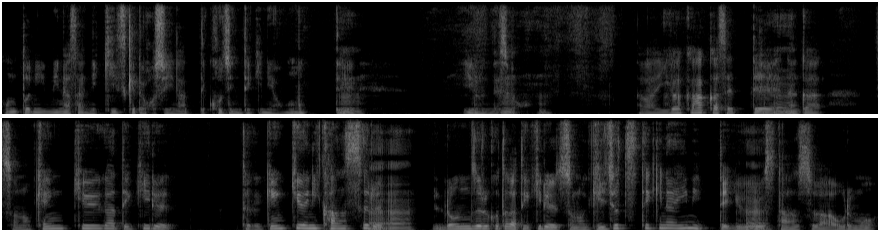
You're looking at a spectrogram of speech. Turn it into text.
本当に皆さんに気をつけてほしいなって個人的には思ってうん。いるんですよ。うん。だから医学博士ってうん。なんか、その研究ができる、というか研究に関する、うんうん論ずることができるその技術的な意味っていううんスタンスは俺も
